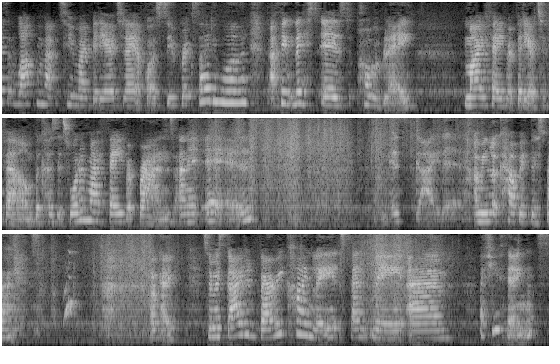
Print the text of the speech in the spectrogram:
guys, welcome back to my video today. I've got a super exciting one. I think this is probably my favourite video to film because it's one of my favourite brands and it is Missguided. I mean look how big this bag is. okay, so Missguided very kindly sent me um, a few things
